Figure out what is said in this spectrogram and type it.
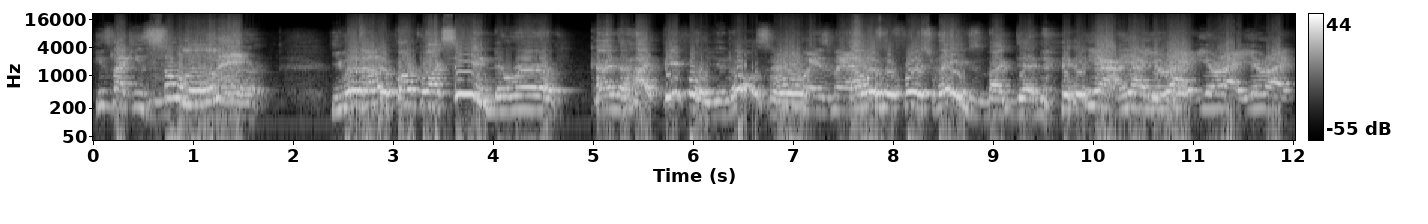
He's like he's so lit. He went in the punk rock scene. There were kind of hype people, you know. So Always, man. That was the first waves back then. yeah, yeah, you're right, you're right, you're right.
